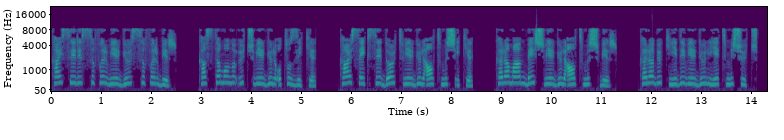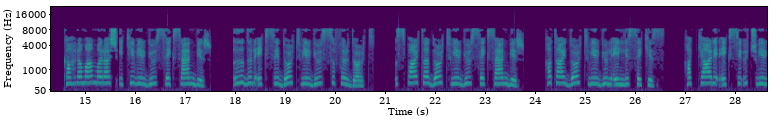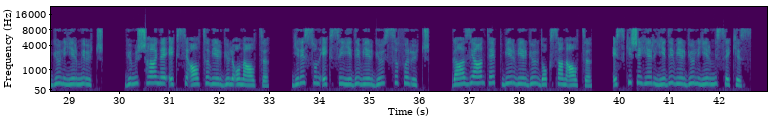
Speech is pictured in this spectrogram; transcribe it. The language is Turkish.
Kayseri 0,01, Kastamonu 3,32, Kars eksi 4,62, Karaman 5,61, Karabük 7,73, Kahramanmaraş 2,81, Iğdır eksi 4,04, Isparta 4,81, Hatay 4,58, Hakkari eksi 3,23, Gümüşhane eksi 6,16, Giresun eksi 7,03, Gaziantep 1,96, Eskişehir 7,28,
